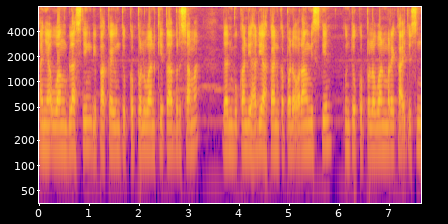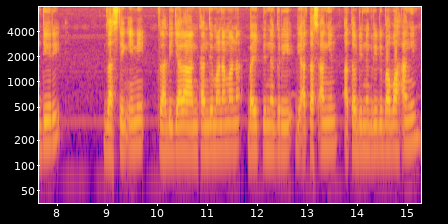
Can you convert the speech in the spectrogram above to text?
Hanya uang blasting dipakai untuk keperluan kita bersama dan bukan dihadiahkan kepada orang miskin untuk keperluan mereka itu sendiri. Blasting ini telah dijalankan di mana-mana, baik di negeri di atas angin atau di negeri di bawah angin.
